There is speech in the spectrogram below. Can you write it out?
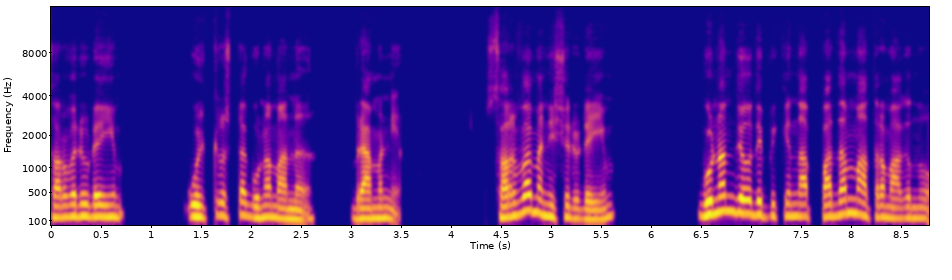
സർവരുടെയും ഉത്കൃഷ്ട ഗുണമാണ് ബ്രാഹ്മണ്യം. സർവ മനുഷ്യരുടെയും ഗുണം ദ്യോതിപ്പിക്കുന്ന പദം മാത്രമാകുന്നു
